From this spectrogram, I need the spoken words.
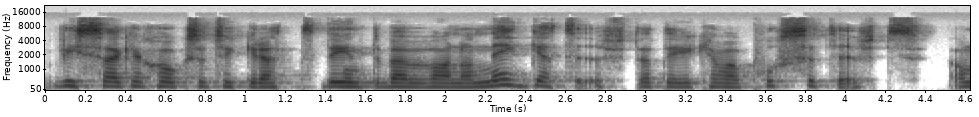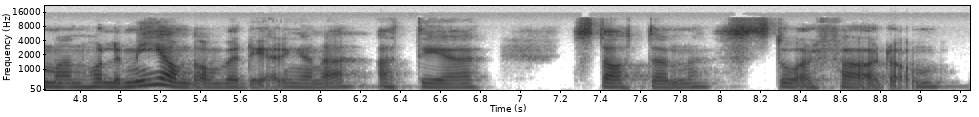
vissa kanske också tycker att det inte behöver vara något negativt, att det kan vara positivt om man håller med om de värderingarna, att det staten står för dem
